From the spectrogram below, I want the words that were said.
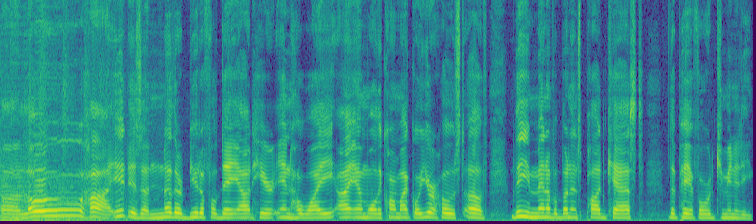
Aloha! It is another beautiful day out here in Hawaii. I am Wally Carmichael, your host of the Men of Abundance podcast, the Pay It Forward community.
